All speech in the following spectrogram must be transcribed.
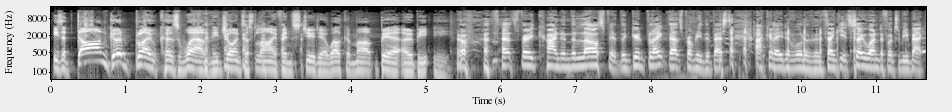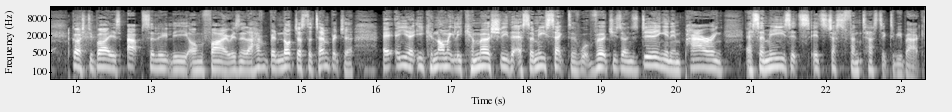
he's a dark darn good bloke as well, and he joins us live in studio. Welcome, Mark Beer, OBE. Oh, that's very kind. And the last bit, the good bloke, that's probably the best accolade of all of them. Thank you. It's so wonderful to be back. Gosh, Dubai is absolutely on fire, isn't it? I haven't been, not just the temperature, uh, you know, economically, commercially, the SME sector, what Virtuzone is doing in empowering SMEs. It's it's just fantastic to be back.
